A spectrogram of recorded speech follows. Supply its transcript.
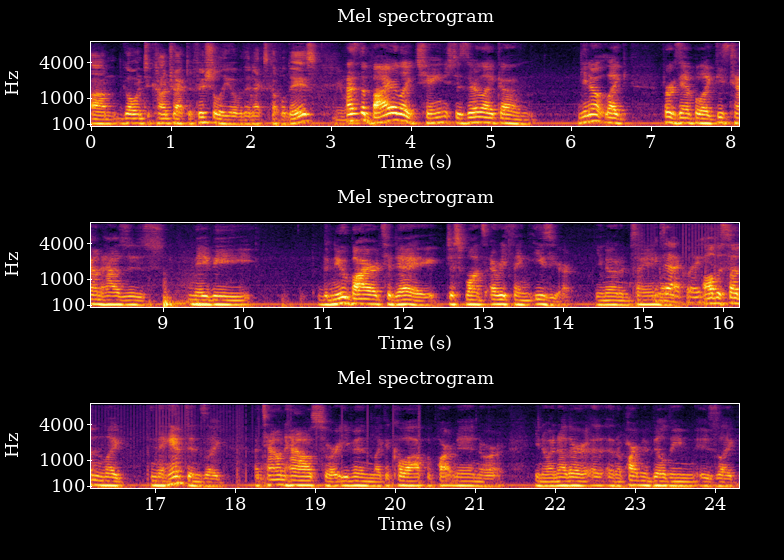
Um, go into contract officially over the next couple days. Has the buyer like changed? Is there like um, you know, like for example, like these townhouses, maybe the new buyer today just wants everything easier. You know what I'm saying? Like, Exactly. all of a sudden, like in the Hamptons, like a townhouse or even like a co-op apartment or you know another a, an apartment building is like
